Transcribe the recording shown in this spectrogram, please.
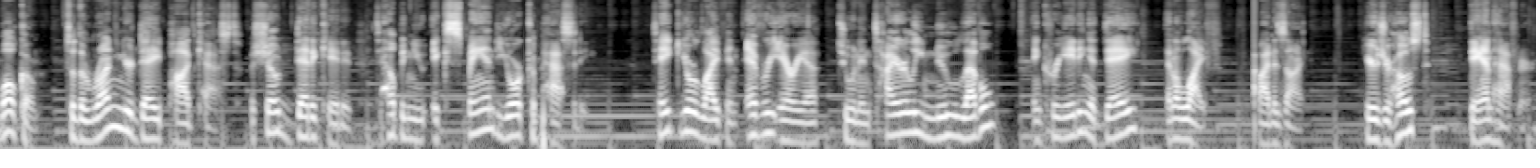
Welcome to the Run Your Day podcast, a show dedicated to helping you expand your capacity, take your life in every area to an entirely new level, and creating a day and a life by design. Here's your host, Dan Hafner.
